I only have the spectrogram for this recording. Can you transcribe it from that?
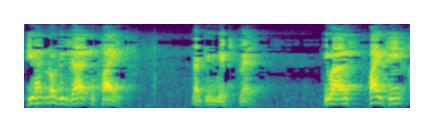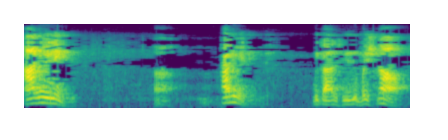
He had no desire to fight. That will be explained. He was fighting unwillingly. Unwillingly. Because he is a Vaishnava.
